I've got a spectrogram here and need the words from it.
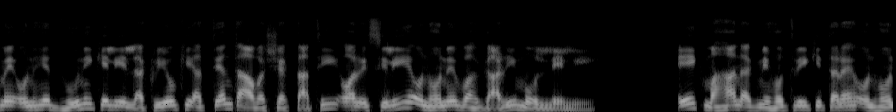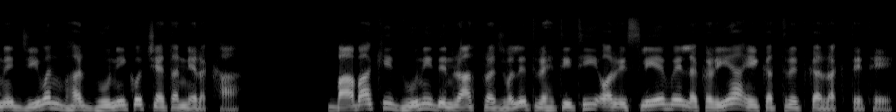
में उन्हें धूनी के लिए लकड़ियों की अत्यंत आवश्यकता थी और इसीलिए उन्होंने वह गाड़ी मोल ले ली। एक महान अग्निहोत्री की तरह उन्होंने जीवन भर धूनी को चैतन्य रखा। बाबा की धूनी दिन रात प्रज्वलित रहती थी और इसलिए वे लकड़ियाँ एकत्रित कर रखते थे।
